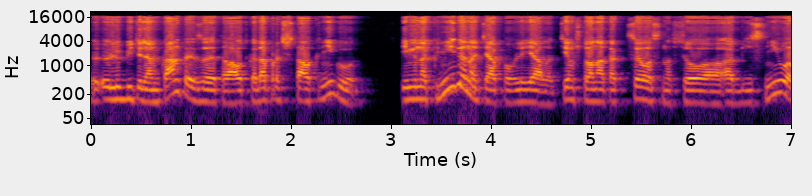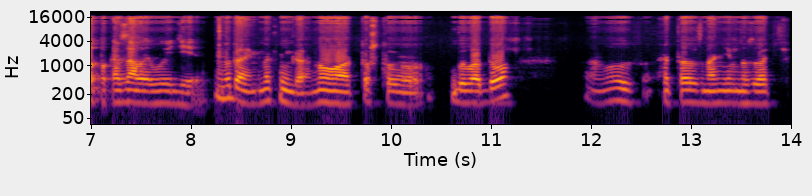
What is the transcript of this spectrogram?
э, любителем Канта из-за этого, а вот когда прочитал книгу, именно книга на тебя повлияла тем, что она так целостно все объяснила, показала его идею? Ну да, именно книга. Но то, что было до, ну, это знанием назвать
